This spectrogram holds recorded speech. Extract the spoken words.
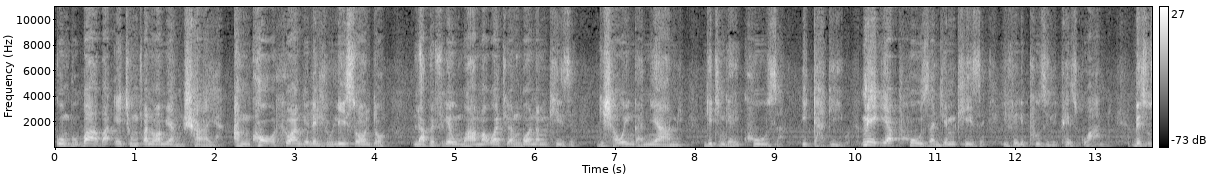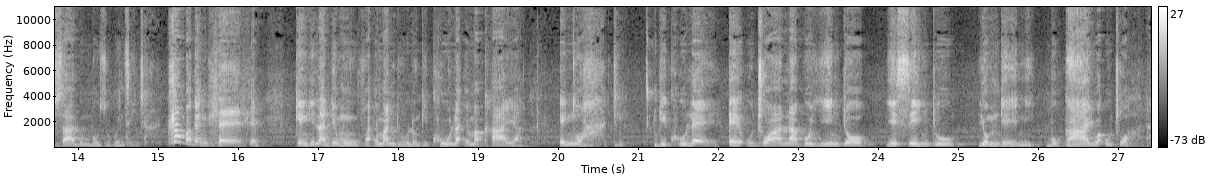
kumbe ubaba ethi umfana wami uyangishaya. Angikhohlwa ngeledlula isonto lapho efike umama wathi uyangibona mkhize ngishawe ingane yami ngithi ngiyayikhuza. Idakiwe. Meke yaphuza nje mkhize ivele iphuzile phezukwami bese usala umbuzo kwenze njani? Mhlamba ke ngihlehle ke ngilande emuva emandulo ngikhula emakhaya encwadi. Ngikhule eh utshwala kuyinto yesintu yomndeni bugaywa utshwala.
